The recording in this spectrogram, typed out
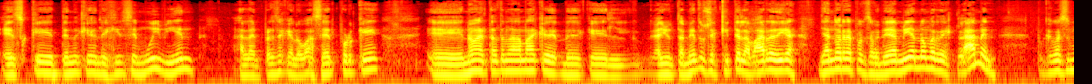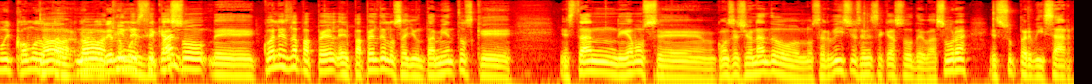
es que tiene que elegirse muy bien a la empresa que lo va a hacer porque eh, no se trata nada más que de que el ayuntamiento se quite la barra y diga, ya no es responsabilidad mía, no me reclamen, porque va a ser muy cómodo. No, para, no, aquí en este caso, eh, ¿cuál es la papel, el papel de los ayuntamientos que están, digamos, eh, concesionando los servicios, en este caso de basura, es supervisar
